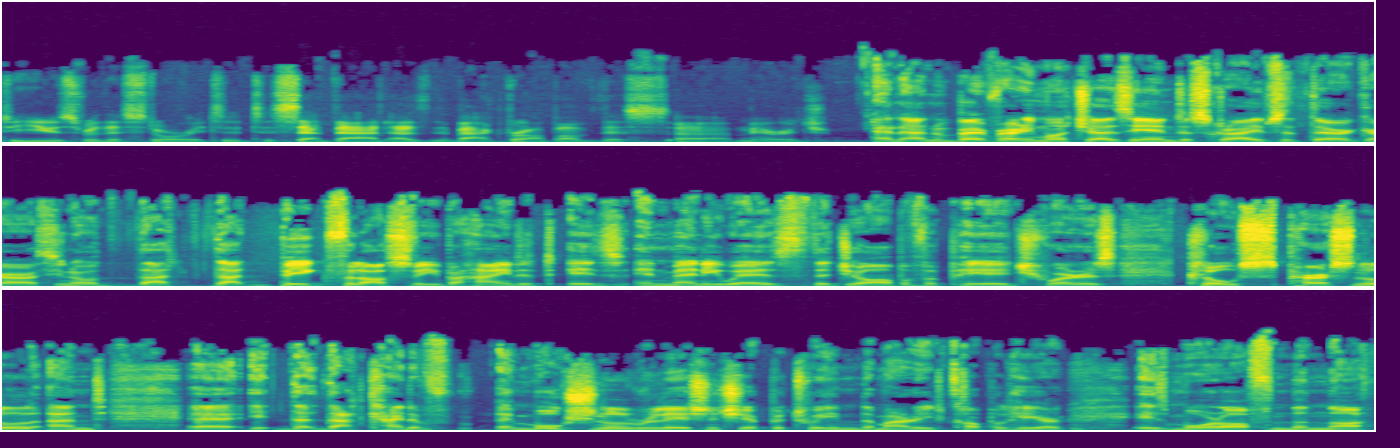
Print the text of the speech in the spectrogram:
to use for this story to, to set that as the backdrop of this uh, marriage. And and very much as Ian describes it there, Garth, you know, that, that big philosophy behind it is in many ways the job of a page, whereas close, personal, and uh, th- that kind of emotional relationship between the married couple here is more often than not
